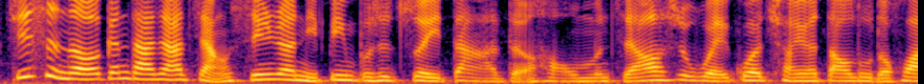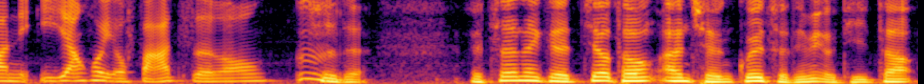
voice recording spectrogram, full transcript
其实呢，跟大家讲，行人你并不是最大的哈，我们只要是违规穿越道路的话，你一样会有罚则哦。嗯、是的，在那个交通安全规则里面有提到，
